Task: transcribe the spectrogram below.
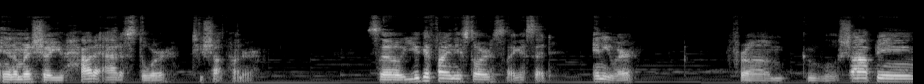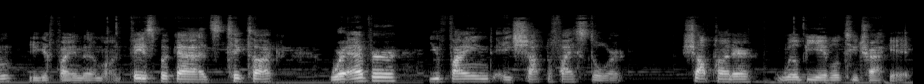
And I'm going to show you how to add a store to Shop Hunter. So you can find these stores, like I said, anywhere from Google Shopping. You can find them on Facebook ads, TikTok, wherever you find a Shopify store. Shop Hunter will be able to track it.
